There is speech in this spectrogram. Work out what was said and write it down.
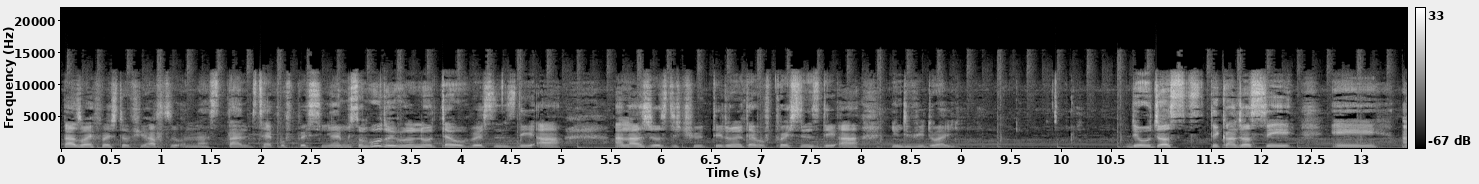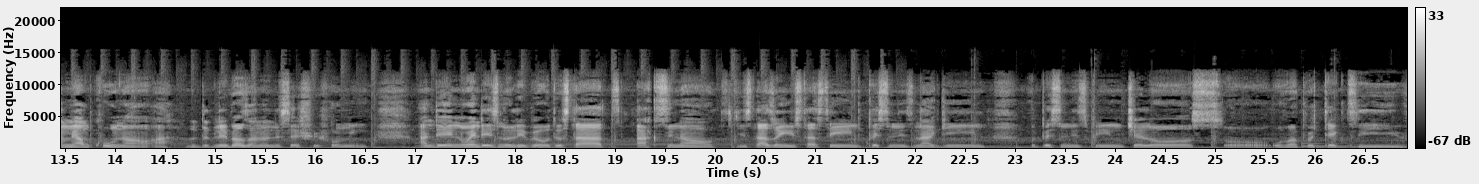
That's why first off you have to understand the type of person you are. I mean, some people don't even know the type of persons they are, and that's just the truth. They don't know the type of persons they are individually they will just they can just say eh, i mean i'm cool now. Ah, the labels are not necessary for me. And then when there's no label they'll start acting out. It's- that's when you start saying the person is nagging the person is being jealous or overprotective.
